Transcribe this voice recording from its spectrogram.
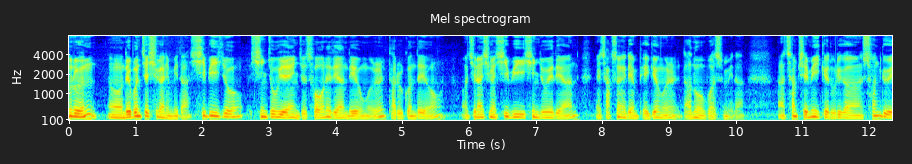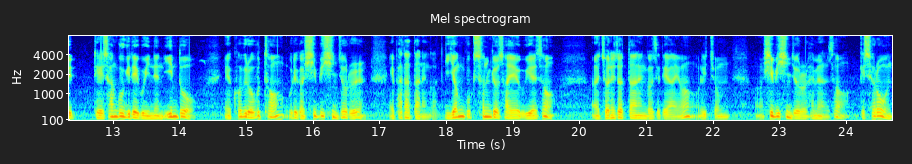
오늘은 어, 네 번째 시간입니다. 12조 신조의 이제 서원에 대한 내용을 다룰 건데요. 어, 지난 시간 12 신조에 대한 작성에 대한 배경을 나누어 보았습니다. 아, 참 재미있게도 우리가 선교의 대상국이 되고 있는 인도 예, 거기로부터 우리가 12 신조를 예, 받았다는 것, 이 영국 선교사에 의해서 어, 전해졌다는 것에 대하여 우리 좀 어, 12 신조를 하면서 이렇게 새로운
